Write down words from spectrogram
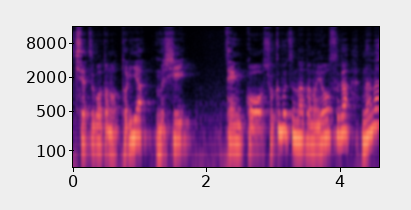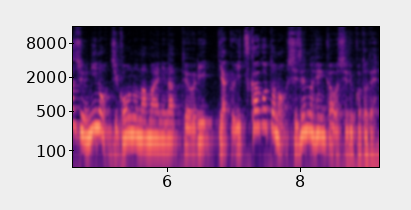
季節ごとの鳥や虫、天候、植物などの様子が72の時効の名前になっており、約5日ごとの自然の変化を知ることで、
